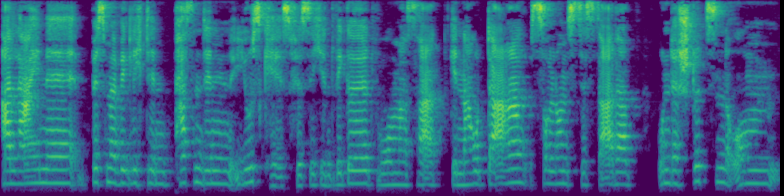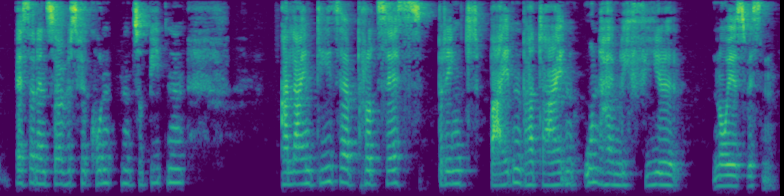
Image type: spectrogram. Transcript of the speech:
alleine bis man wirklich den passenden Use Case für sich entwickelt, wo man sagt, genau da soll uns das Startup unterstützen, um besseren Service für Kunden zu bieten allein dieser Prozess bringt beiden Parteien unheimlich viel neues Wissen.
